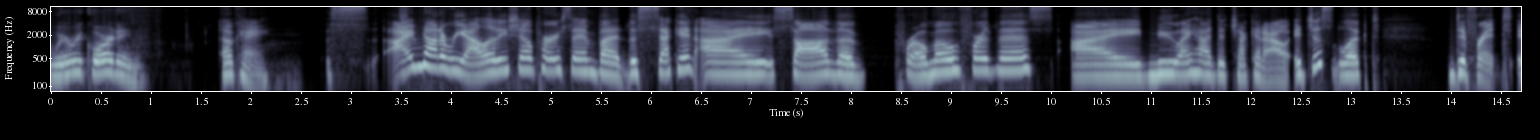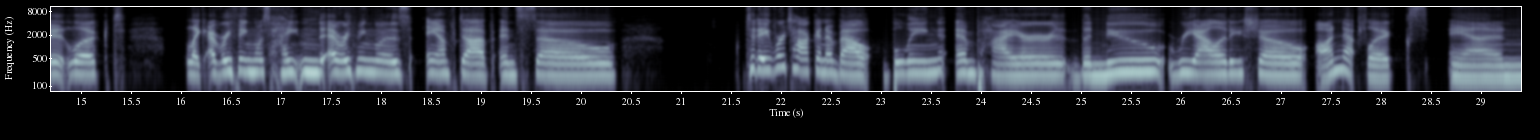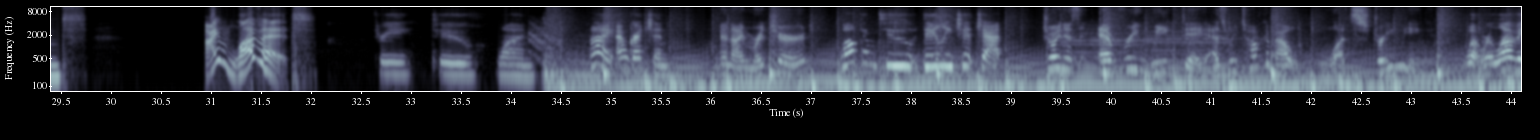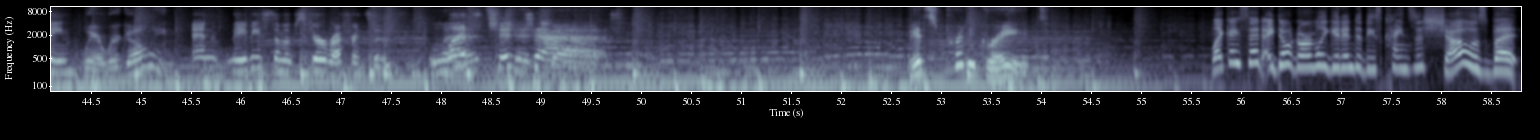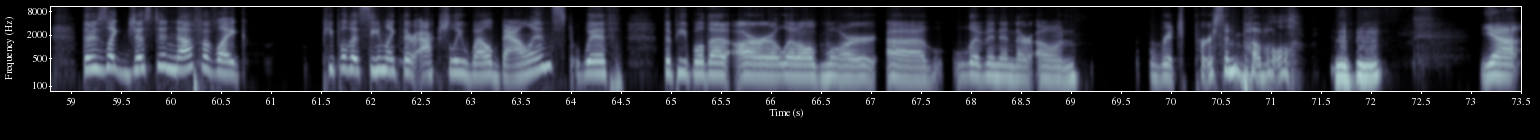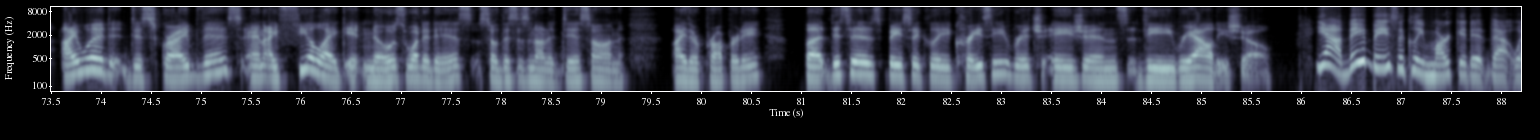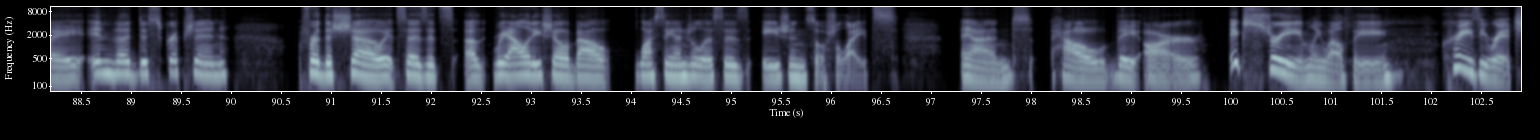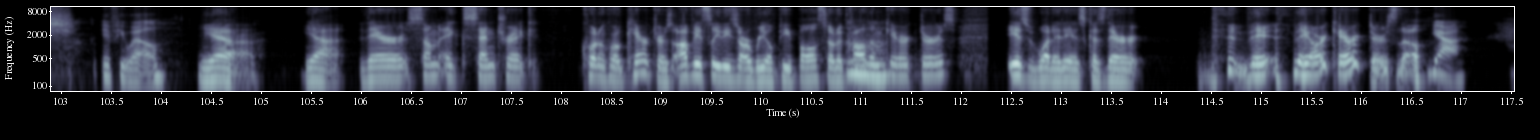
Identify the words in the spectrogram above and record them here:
We're recording. Okay. I'm not a reality show person, but the second I saw the promo for this, I knew I had to check it out. It just looked different. It looked like everything was heightened, everything was amped up. And so today we're talking about Bling Empire, the new reality show on Netflix. And I love it. Three, two, one. Hi, I'm Gretchen. And I'm Richard. Welcome to Daily Chit Chat. Join us every weekday as we talk about what's streaming, What we're loving, where we're going. and maybe some obscure references. Let's chit chat. It's pretty great. Like I said, I don't normally get into these kinds of shows, but there's like just enough of like people that seem like they're actually well balanced with the people that are a little more uh living in their own rich person bubble. hmm Yeah, I would describe this, and I feel like it knows what it is. So this is not a diss on either property, but this is basically Crazy Rich Asians, the reality show. Yeah, they basically market it that way. In the description for the show, it says it's a reality show about Los Angeles's Asian socialites and how they are extremely wealthy, crazy rich, if you will. Yeah. Yeah. They're some eccentric quote unquote characters. Obviously, these are real people. So to call them Mhm. characters is what it is because they're they they are characters though. Yeah.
